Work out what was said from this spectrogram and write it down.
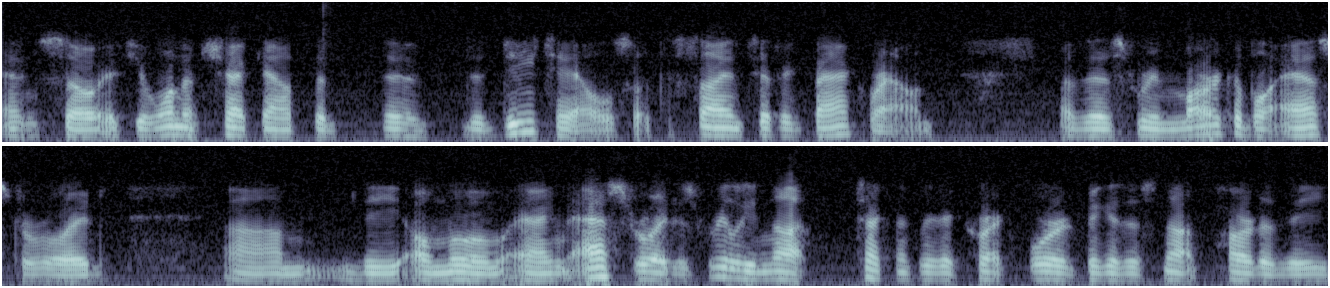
And so, if you want to check out the, the, the details of the scientific background of this remarkable asteroid, um, the Oumuamua, and asteroid is really not technically the correct word because it's not part of the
